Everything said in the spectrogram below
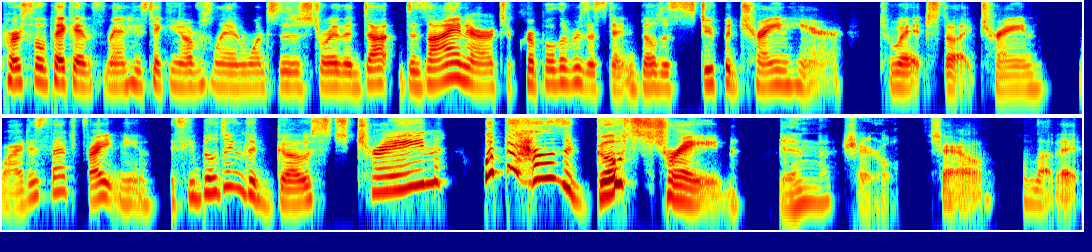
Percival Pickens, the man who's taking over his land, wants to destroy the de- designer to cripple the resistant and build a stupid train here. To which they're like, Train, why does that frighten you? Is he building the ghost train? What the hell is a ghost train? In Cheryl. Cheryl, I love it.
